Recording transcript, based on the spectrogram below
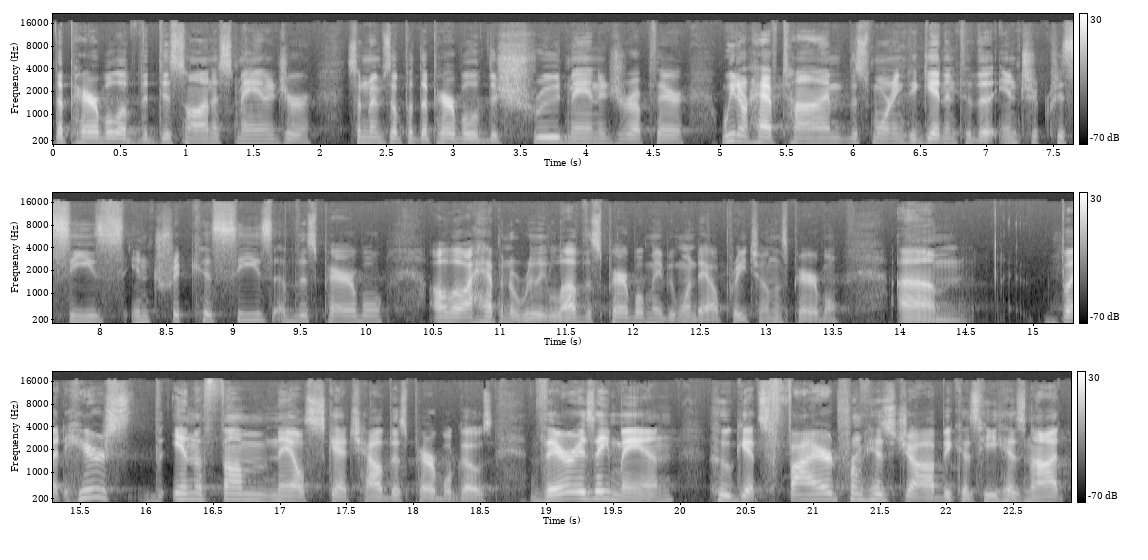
the parable of the dishonest manager. Sometimes they'll put the parable of the shrewd manager up there. We don't have time this morning to get into the intricacies, intricacies of this parable, although I happen to really love this parable. Maybe one day I'll preach on this parable. Um, but here's in the thumbnail sketch how this parable goes. There is a man who gets fired from his job because he has not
